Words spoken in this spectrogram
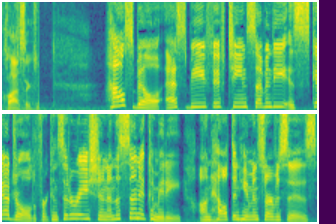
classics. House Bill SB 1570 is scheduled for consideration in the Senate Committee on Health and Human Services.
